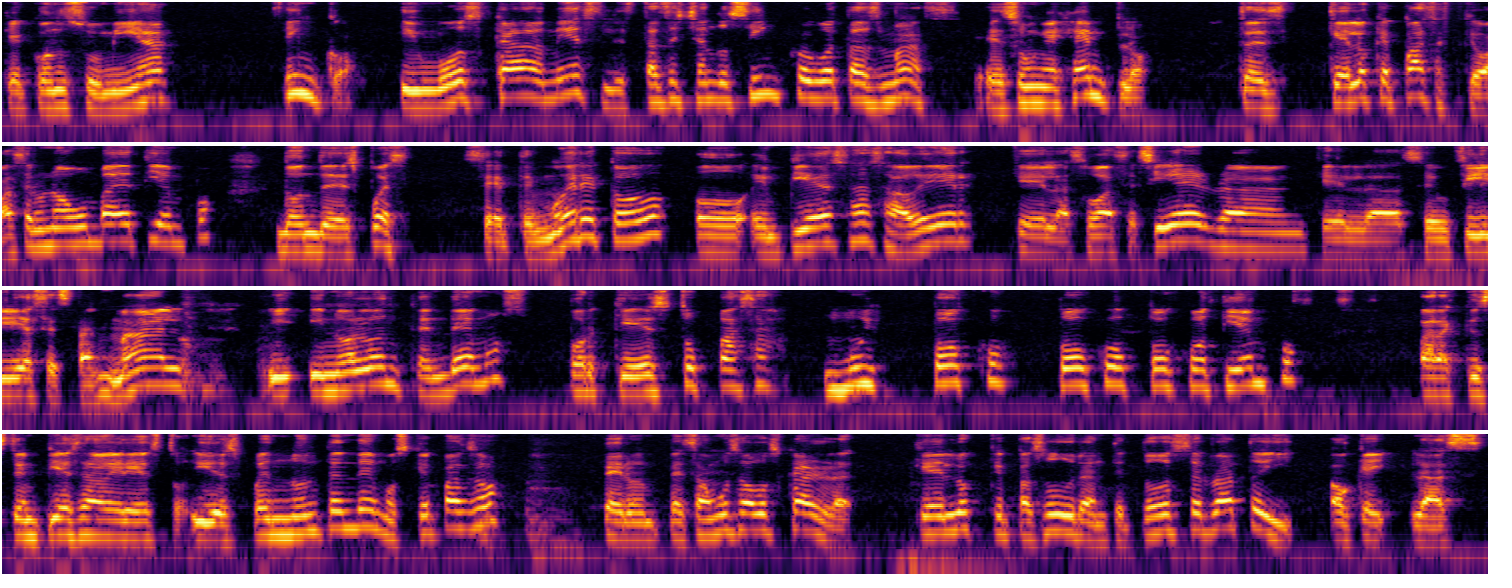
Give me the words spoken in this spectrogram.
que consumía cinco y vos cada mes le estás echando cinco gotas más. Es un ejemplo. Entonces, ¿qué es lo que pasa? Que va a ser una bomba de tiempo donde después se te muere todo o empiezas a ver que las OAS se cierran, que las eufilias están mal y, no lo entendemos porque esto pasa muy poco, poco, poco tiempo para que usted empiece a ver esto y después no entendemos qué pasó, pero empezamos a buscar qué es lo que pasó durante todo este rato y, ok, las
